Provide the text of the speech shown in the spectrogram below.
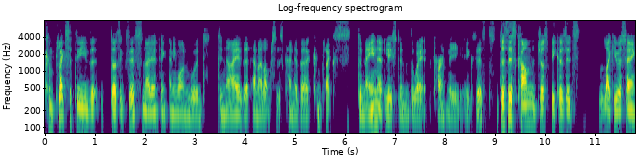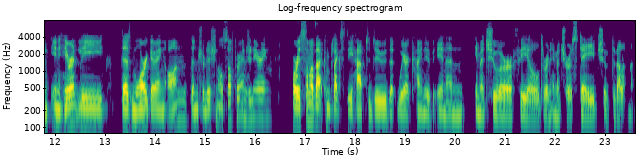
complexity that does exist, and I don't think anyone would deny that MLOps is kind of a complex domain, at least in the way it currently exists. Does this come just because it's, like you were saying, inherently there's more going on than traditional software engineering? Or is some of that complexity have to do that we're kind of in an immature field or an immature stage of development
